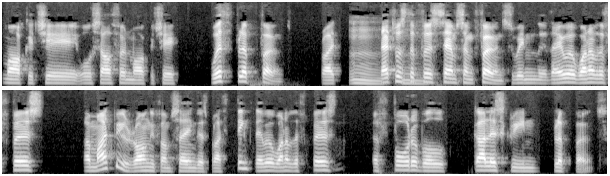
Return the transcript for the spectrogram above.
market share or cell phone market share with flip phones, right? Mm, that was mm. the first Samsung phones when they were one of the first. I might be wrong if I'm saying this, but I think they were one of the first affordable color screen flip phones.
